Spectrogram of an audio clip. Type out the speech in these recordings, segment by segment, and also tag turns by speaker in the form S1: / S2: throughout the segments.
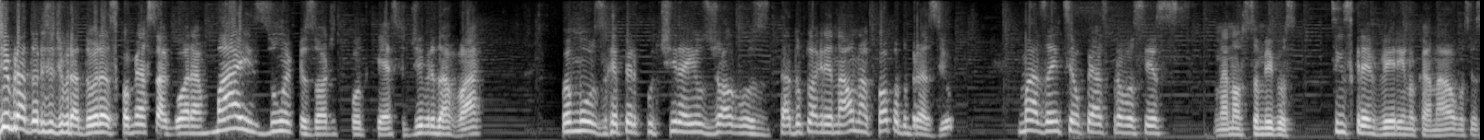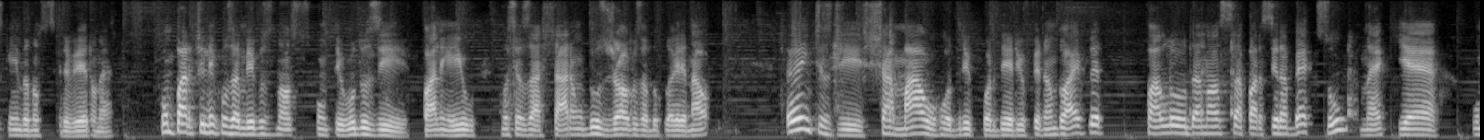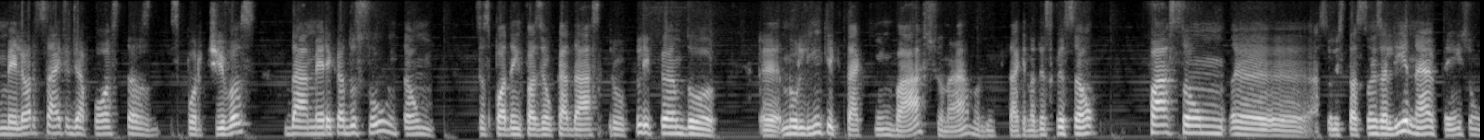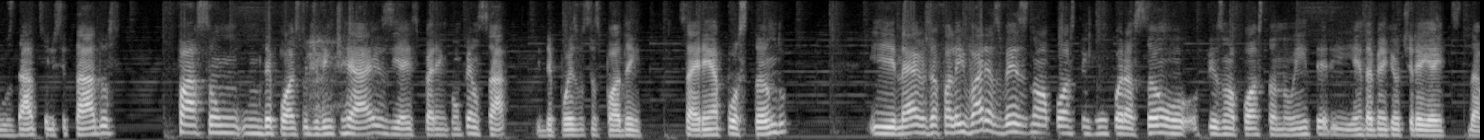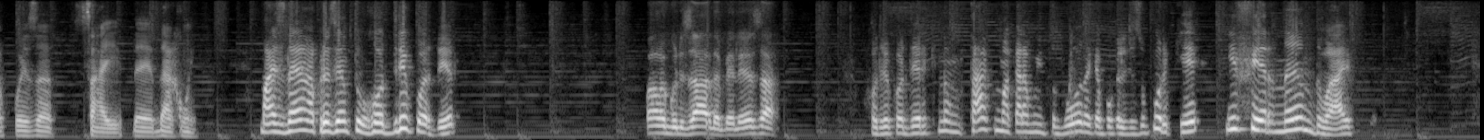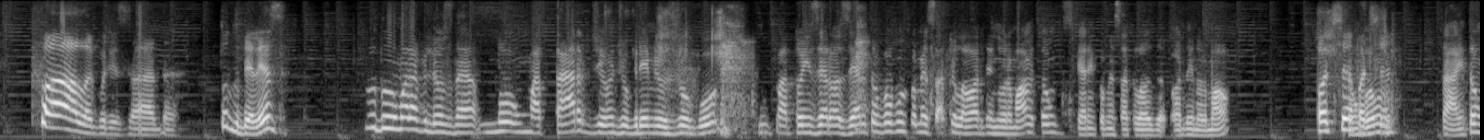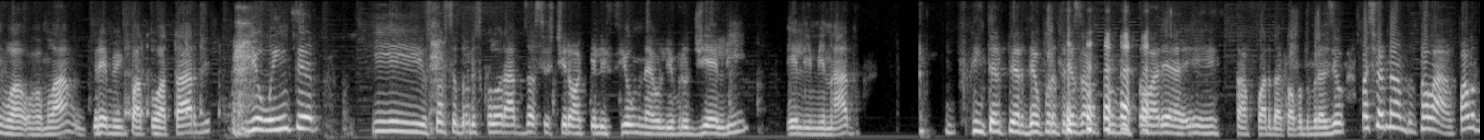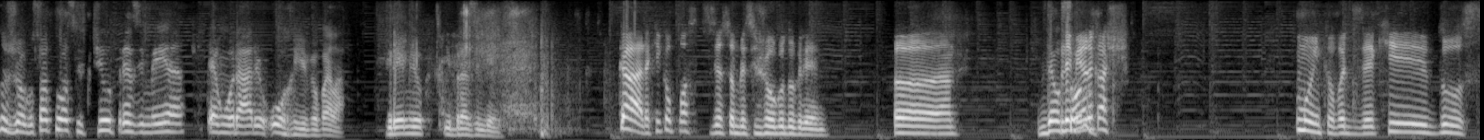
S1: Dibradores e Dibradoras, começa agora mais um episódio do podcast Dibre da Vaca. Vamos repercutir aí os jogos da dupla Grenal na Copa do Brasil. Mas antes eu peço para vocês, né, nossos amigos, se inscreverem no canal, vocês que ainda não se inscreveram, né? Compartilhem com os amigos nossos conteúdos e falem aí o que vocês acharam dos jogos da dupla Grenal. Antes de chamar o Rodrigo Cordeiro e o Fernando Eifler, falo da nossa parceira Betsul, né, que é o melhor site de apostas esportivas da América do Sul. Então, vocês podem fazer o cadastro clicando eh, no link que está aqui embaixo, né? No link que está aqui na descrição. Façam eh, as solicitações ali, né? Preencham os dados solicitados. Façam um depósito de 20 reais e aí esperem compensar. E depois vocês podem saírem apostando. E, né, eu já falei várias vezes, não apostem com o coração. Eu fiz uma aposta no Inter e ainda bem que eu tirei antes da coisa sair, né, dar ruim. Mas, né, apresento o Rodrigo Cordeiro.
S2: Fala, gurizada, beleza?
S1: Rodrigo Cordeiro, que não tá com uma cara muito boa, daqui a pouco ele diz o porquê. E Fernando Aifo.
S3: Fala, gurizada. Tudo beleza?
S1: Tudo maravilhoso, né? Uma tarde onde o Grêmio jogou, empatou em 0 a 0 então vamos começar pela ordem normal. Então, vocês querem começar pela ordem normal?
S3: Pode ser,
S1: então,
S3: pode
S1: vamos...
S3: ser.
S1: Tá, então vamos lá. O Grêmio empatou à tarde e o Inter e os torcedores colorados assistiram aquele filme, né? O livro de Eli, Eliminado. O Inter perdeu por 3x1 por vitória e tá fora da Copa do Brasil. Mas, Fernando, fala, fala do jogo. Só tu assistiu, 13h30 é um horário horrível. Vai lá. Grêmio e Brasileiro.
S3: Cara, o que, que, eu posso dizer sobre esse jogo do Grêmio? Uh,
S1: Deu
S3: primeiro
S1: sono?
S3: acho. Muito, eu vou dizer que dos.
